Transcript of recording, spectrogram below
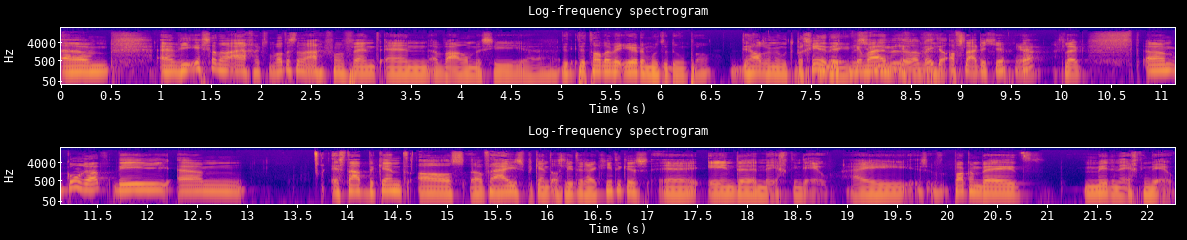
um, en wie is dat nou eigenlijk? Wat is dat nou eigenlijk voor een vent en waarom is hij... Uh, dit, dit, hadden we eerder moeten doen, Paul. Dit hadden we moeten beginnen, denk ik. Maar een beetje een afsluitertje. ja. Is leuk. Um, Conrad, die... Um, hij staat bekend als, of hij is bekend als literair criticus uh, in de 19e eeuw. Hij pak een beet midden 19e eeuw.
